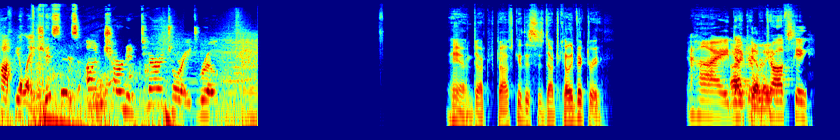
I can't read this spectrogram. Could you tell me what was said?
population. This is uncharted territory, Drew. And Dr. Petrovsky, this is Dr. Kelly Victory. Hi, Dr. Hi, Petrovsky.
